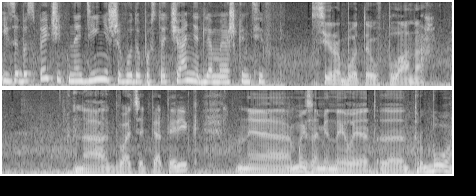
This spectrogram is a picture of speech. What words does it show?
і забезпечить надійніше водопостачання для мешканців. Ці роботи в планах на 25 рік. Е, Ми замінили е, трубу,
